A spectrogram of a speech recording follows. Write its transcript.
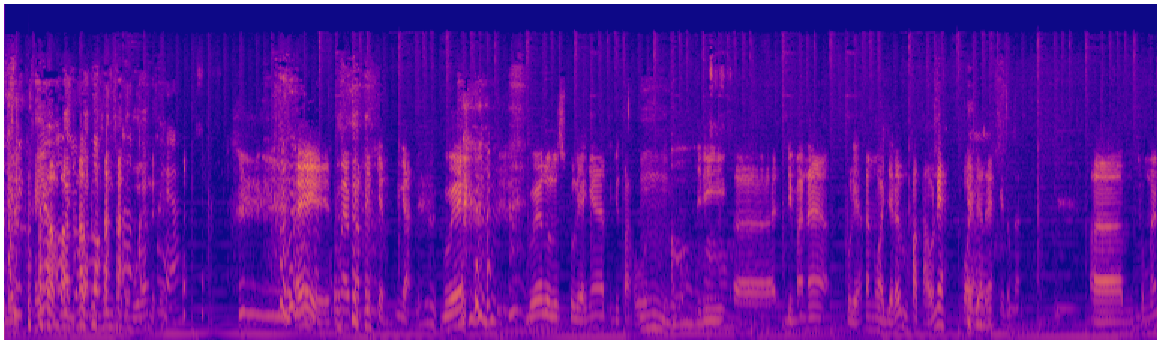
Kayaknya Ya empat, Allah. empat tahun satu bulan deh. Ya? hey, itu mepet dikit. Enggak. Gue gue lulus kuliahnya tujuh tahun. Hmm. Oh. Jadi eh, di mana kuliah kan wajarnya empat tahun ya wajarnya gitu kan. Em, cuman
